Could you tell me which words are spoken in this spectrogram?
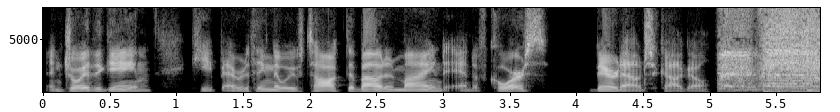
enjoy the game, keep everything that we've talked about in mind, and of course, bear down, Chicago.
